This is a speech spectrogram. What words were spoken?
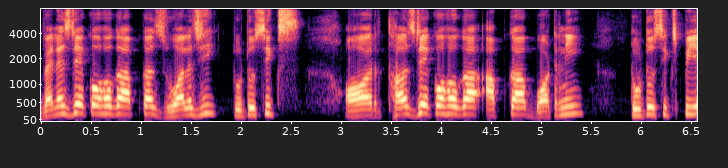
वेनेसडे को होगा आपका जुआलॉजी टू टू सिक्स और थर्सडे को होगा आपका botany two to six P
